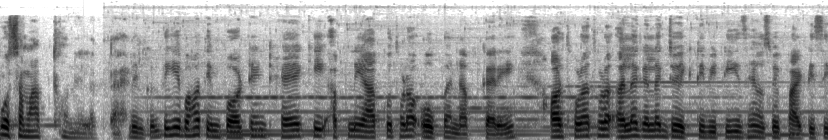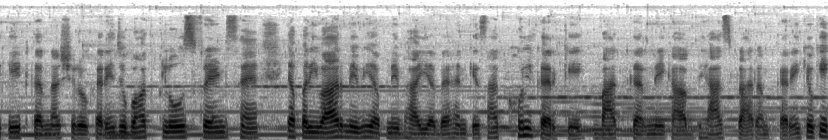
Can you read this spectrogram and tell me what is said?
वो समाप्त होने लगता है। बिल्कुल तो ये बहुत इंपॉर्टेंट है कि अपने आप को थोड़ा ओपन अप करें और थोड़ा थोड़ा अलग अलग जो एक्टिविटीज़ हैं उसमें पार्टिसिपेट करना शुरू करें जो बहुत क्लोज फ्रेंड्स हैं या परिवार में भी अपने भाई या बहन के साथ खुल करके बात करने का अभ्यास प्रारंभ करें। क्योंकि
